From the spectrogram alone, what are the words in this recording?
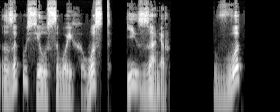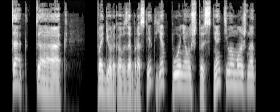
закусил свой хвост и замер. «Вот так-так!» Подергав за браслет, я понял, что снять его можно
